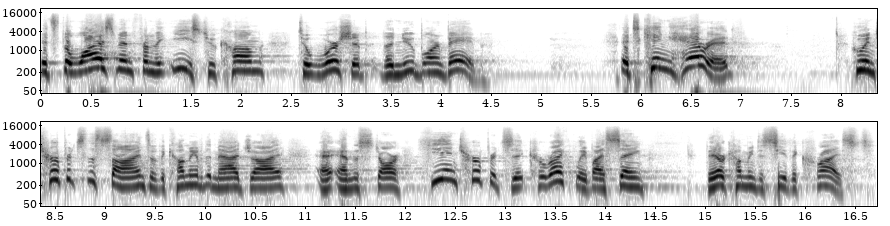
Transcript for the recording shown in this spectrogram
It's the wise men from the east who come to worship the newborn babe. It's King Herod who interprets the signs of the coming of the Magi and, the star. He interprets it correctly by saying they are coming to see the Christ,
